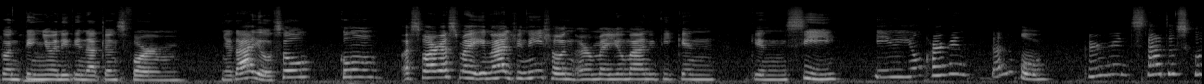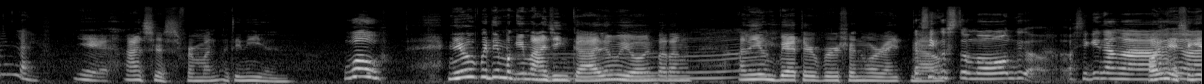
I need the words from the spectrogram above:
continually tina-transform niya tayo. So, kung as far as my imagination or my humanity can can see, yung current, ano ko, current status ko in life. Yeah, answers from an Atenean. Wow! Hindi mo pwede mag-imagine ka, alam mo yon Parang, ano yung better version mo right now? Kasi gusto mo, oh, sige na nga. Oh, sige, Ayan, sige,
